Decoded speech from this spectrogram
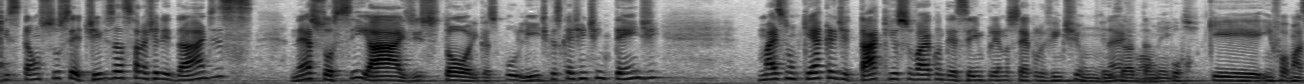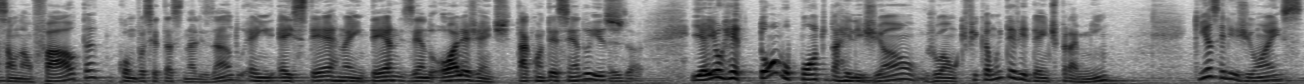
que estão suscetíveis às fragilidades né, sociais, históricas, políticas que a gente entende, mas não quer acreditar que isso vai acontecer em pleno século XXI, né, João? Porque informação não falta, como você está sinalizando, é, é, externo, é interno, dizendo, olha, gente, está acontecendo isso. Exato. E aí eu retomo o ponto da religião, João, que fica muito evidente para mim, que as religiões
